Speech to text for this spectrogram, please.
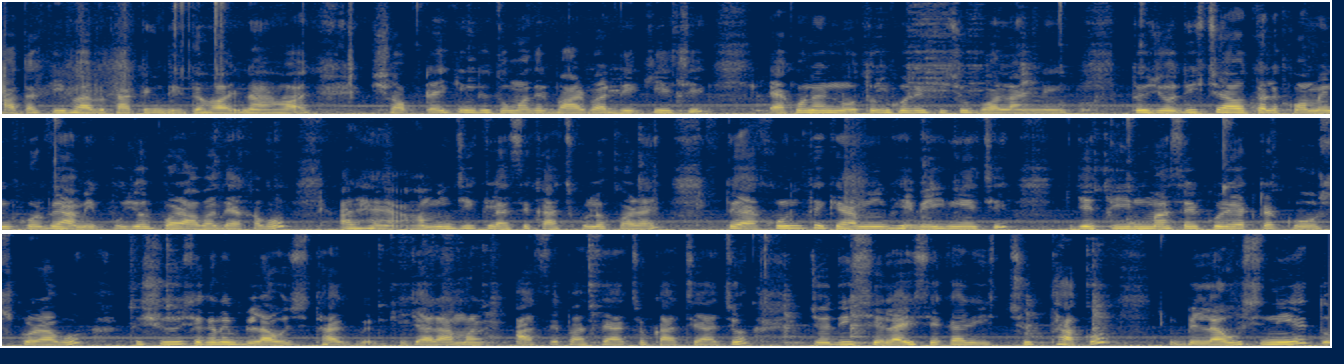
হাতা কীভাবে কাটিং দিতে হয়, না হয়, সবটাই কিন্তু তোমাদের বারবার দেখিয়েছি। এখন আর নতুন করে কিছু বলার নেই। তো যদি চাও তাহলে কমেন্ট করবে, আমি পুজোর পর আবার দেখাবো। আর হ্যাঁ আমি যে ক্লাসে কাজগুলো করাই, তো এখন থেকে আমি ভেবেই নিয়েছি যে তিন মাসের করে একটা কোর্স করাবো। তো শুধু সেখানে ব্লাউজ থাকবে। যারা আমার আশেপাশে আছো কাছে আছো। যদি সেলাই শেখার ইচ্ছুক থাকো ব্লাউজ নিয়ে, তো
